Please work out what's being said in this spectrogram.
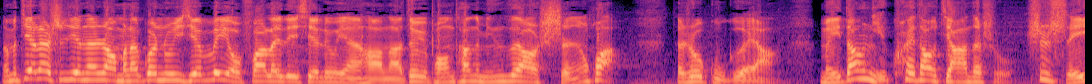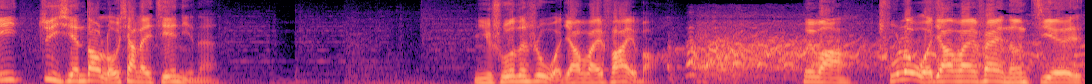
那么接下来时间呢，让我们来关注一些微友发来的一些留言哈。那这位朋友他的名字叫神话，他说：“谷歌呀，每当你快到家的时候，是谁最先到楼下来接你呢？你说的是我家 WiFi 吧？对吧？除了我家 WiFi 能接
